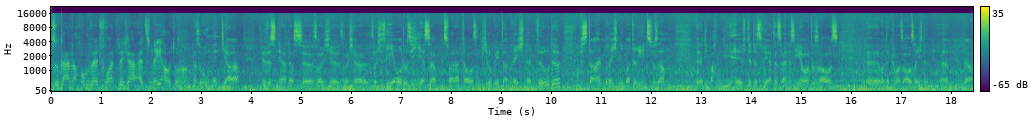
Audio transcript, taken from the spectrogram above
sogar noch umweltfreundlicher als ein E-Auto. Ne? Also im Moment ja. Wir wissen ja, dass äh, solche, solcher, solches E-Auto sich erst ab 200.000 Kilometern rechnen würde. Bis dahin brechen die Batterien zusammen. Äh, die machen die Hälfte des Wertes eines E-Autos aus. Äh, und dann können wir uns ausrechnen, ähm, ja,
